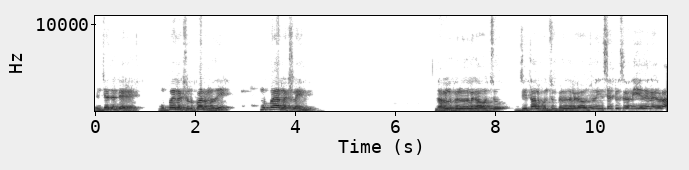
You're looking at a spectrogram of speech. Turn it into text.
ఎంచేదంటే ముప్పై లక్షల రూపాయలు ఉన్నది ముప్పై ఆరు లక్షలు అయింది. ధరలు పెరుగుదల కావచ్చు జీతాలు కొంచెం పెరుగుదల కావచ్చు ఇన్సెంటివ్స్ కానీ ఏదైనా కూడా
